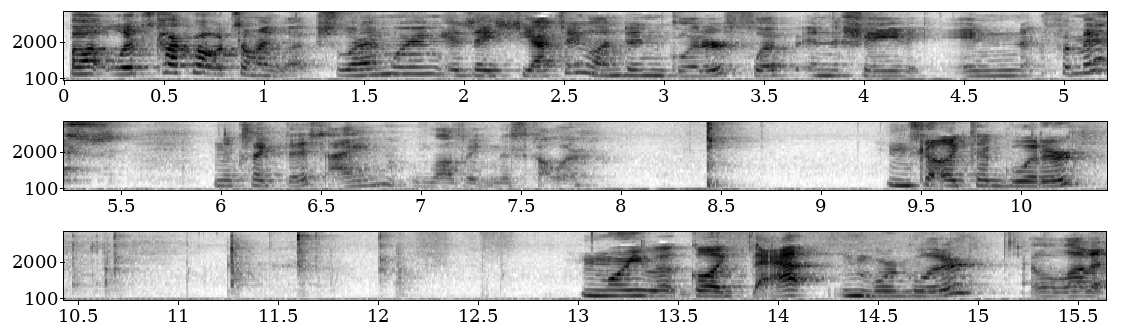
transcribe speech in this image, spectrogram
But let's talk about what's on my lips. What I'm wearing is a Ciate London Glitter Flip in the shade Infamous. Looks like this. I'm loving this color. It's got like the glitter. The more you go like that, more glitter. I love it.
